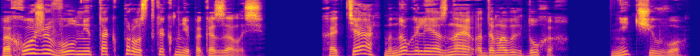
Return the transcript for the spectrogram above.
Похоже, Вул не так прост, как мне показалось. Хотя, много ли я знаю о домовых духах? Ничего.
